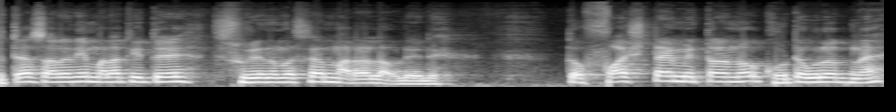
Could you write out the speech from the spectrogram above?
तर त्या सरांनी मला तिथे सूर्यनमस्कार मारायला लावलेले. तर फर्स्ट टाईम मित्रांनो खोटं बोलत नाही.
